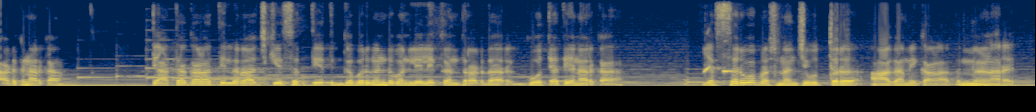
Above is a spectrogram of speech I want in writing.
अडकणार का? त्या त्या काळातील राजकीय सत्तेत गबरगंड बनलेले कंत्राटदार गोत्यात येणार का? या सर्व प्रश्नांची उत्तरं आगामी काळात मिळणार आहेत.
